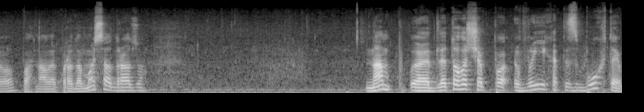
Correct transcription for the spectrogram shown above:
Все, погнали, продамося одразу. Нам е, для того, щоб виїхати з бухти,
